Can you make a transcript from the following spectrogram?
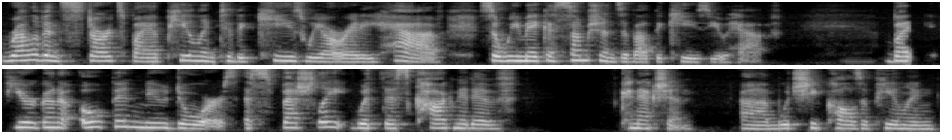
relevance starts by appealing to the keys we already have. So we make assumptions about the keys you have. But if you're going to open new doors, especially with this cognitive connection, um, which she calls appealing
